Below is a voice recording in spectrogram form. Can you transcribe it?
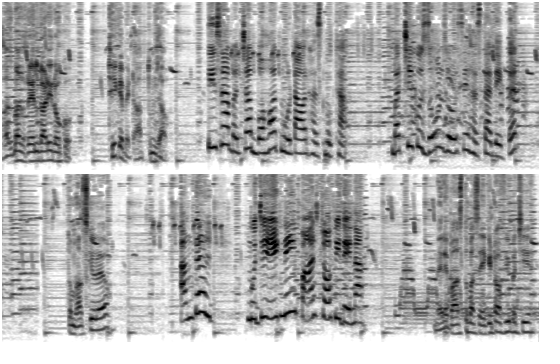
बस बस रेलगाड़ी रोको। ठीक है बेटा अब तुम जाओ। तीसरा बच्चा बहुत मोटा और हंसमुख था। बच्चे को ज़ोर ज़ोर से हंसता देखकर तुम हंस क्यों रहे हो? अंकल मुझे एक नहीं पाँच टॉफी देना। मेरे पास तो बस एक ही टॉफी बची है।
